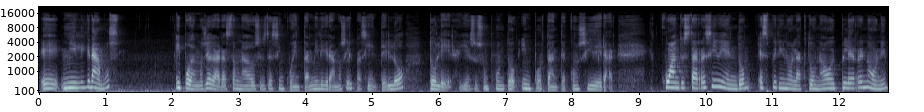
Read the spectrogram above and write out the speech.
eh, miligramos y podemos llegar hasta una dosis de 50 miligramos si el paciente lo tolera y eso es un punto importante a considerar. Cuando está recibiendo espirinolactona o plerrenone,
